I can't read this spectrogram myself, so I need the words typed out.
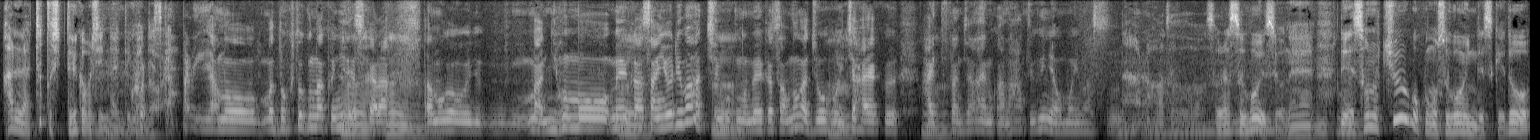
彼らちょっと知ってるかもしれないっていう感じですか？やっぱりあの、まあ、独特な国ですから、あのまあ、日本のメーカーさんよりは中国のメーカーさんの方が情報いち早く入ってたんじゃないのかなというふうには思います、なるほど。それはすごいですよね、でその中国もすごいんですけど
